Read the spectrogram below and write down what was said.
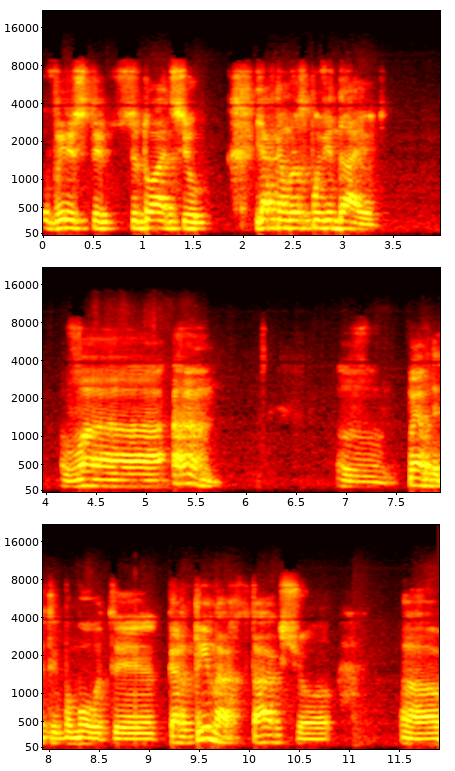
вирішити ситуацію, як нам розповідають, в, е, в певних, так би мовити, картинах, так що е,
